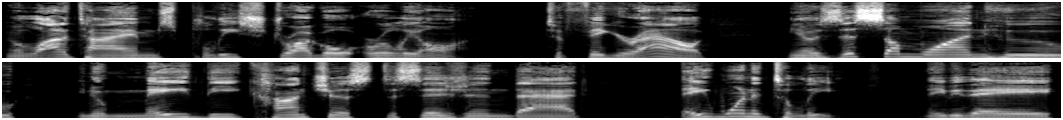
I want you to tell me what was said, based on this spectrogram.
you know, a lot of times police struggle early on to figure out, you know, is this someone who, you know, made the conscious decision that they wanted to leave? Maybe they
